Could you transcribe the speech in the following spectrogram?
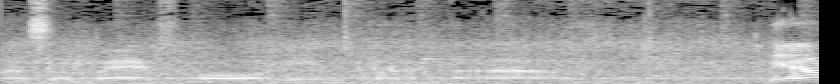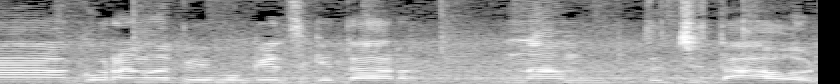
masuk PFO ini ya kurang lebih mungkin sekitar 6-7 tahun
